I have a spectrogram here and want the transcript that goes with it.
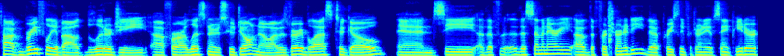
talk briefly about the liturgy uh, for our listeners who don't know. I was very blessed to go and see uh, the the seminary of the fraternity, the priestly fraternity of Saint Peter,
